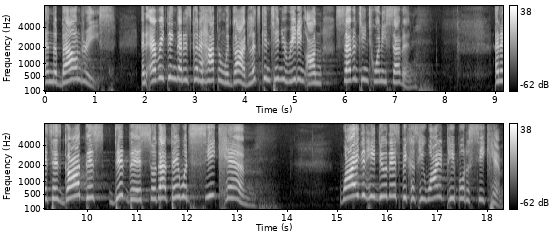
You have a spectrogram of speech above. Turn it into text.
and the boundaries and everything that is going to happen with God. Let's continue reading on 1727. And it says, God this, did this so that they would seek him. Why did he do this? Because he wanted people to seek him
